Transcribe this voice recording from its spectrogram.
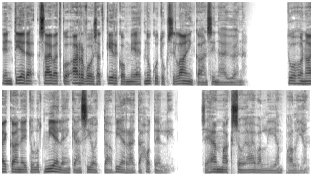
En tiedä, saivatko arvoisat kirkonmiehet nukutuksi lainkaan sinä yönä. Tuohon aikaan ei tullut mieleenkään sijoittaa vieraita hotelliin. Sehän maksoi aivan liian paljon.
